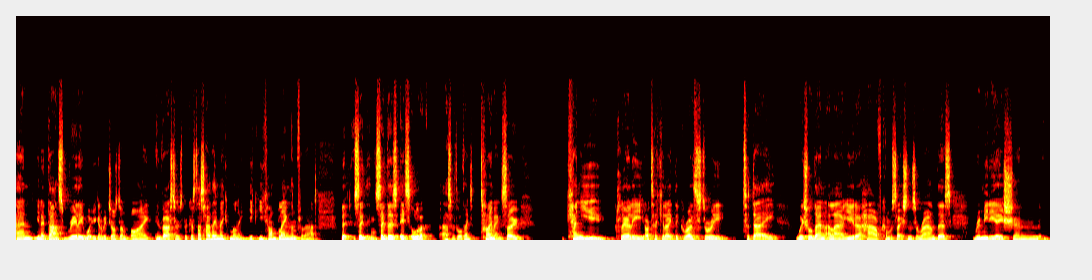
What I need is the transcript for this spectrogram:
And, you know, that's really what you're going to be judged on by investors because that's how they make money. You, you can't blame them for that. But so, so there's, it's all about, as with all things, timing. So can you clearly articulate the growth story today, which will then allow you to have conversations around this remediation,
